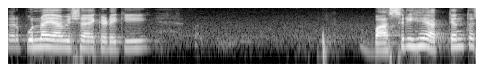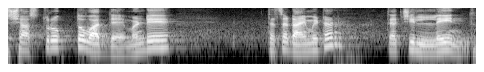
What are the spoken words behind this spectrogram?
तर पुन्हा या विषयाकडे की बासरी हे अत्यंत शास्त्रोक्त वाद्य आहे. म्हणजे त्याचं डायमीटर त्याची लेंथ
